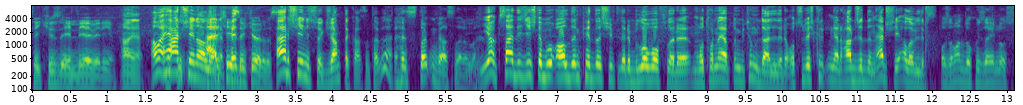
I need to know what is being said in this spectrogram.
850'ye vereyim. Aynen. Ama her şeyini al Her yani. şeyi Ped- söküyoruz. her şeyini sök. Jant da kalsın tabii de. Stok mu kalsın araba? Yok sadece işte bu aldığın pedal shift'leri, blow off'ları, motoruna yaptığın bütün modelleri, 35-40 milyar harcadığın her şeyi alabilirsin. O zaman 900 hayırlı olsun.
